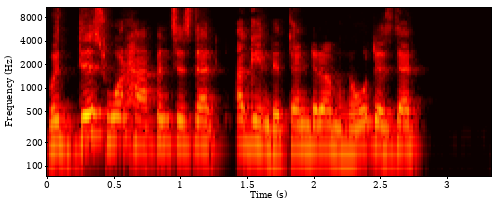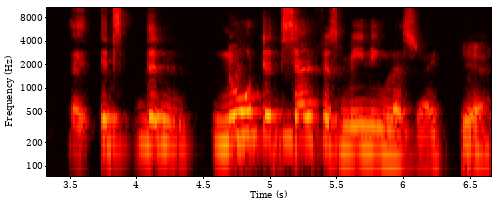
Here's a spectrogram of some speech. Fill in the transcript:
With this, what happens is that again the ten dirham note is that it's the note itself is meaningless, right? yeah,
